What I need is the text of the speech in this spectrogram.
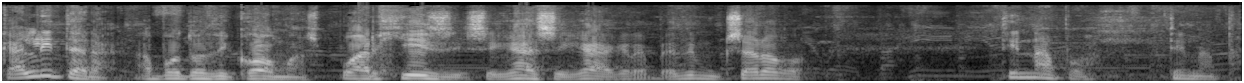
Καλύτερα από το δικό μας που αρχίζει σιγά σιγά, κρα παιδί μου, ξέρω εγώ. Τι να πω, τι να πω.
